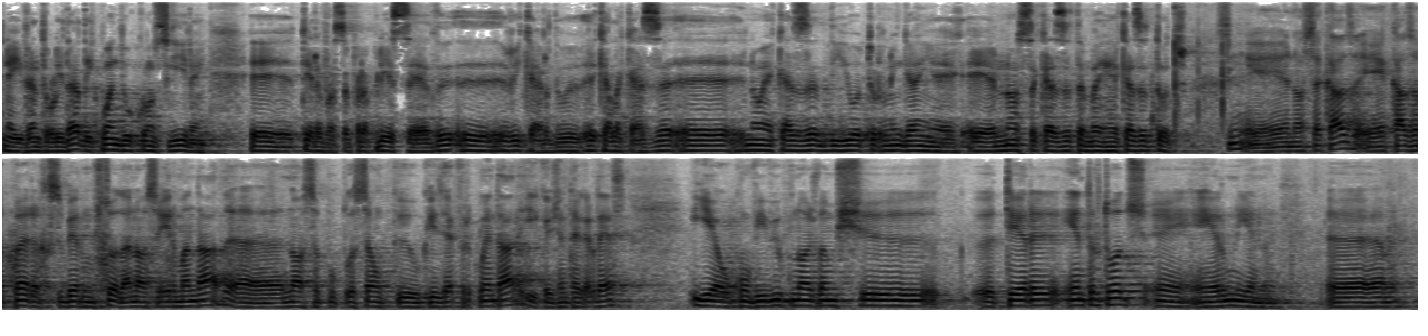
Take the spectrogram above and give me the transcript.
na eventualidade e quando conseguirem ter a vossa própria sede, Ricardo, aquela casa não é casa de outro ninguém, é, é a nossa casa também, é a casa de todos. Sim, é a nossa casa, é a casa para recebermos toda a nossa irmandade, a nossa população que o quiser frequentar e que a gente agradece e é o convívio que nós vamos uh, ter entre todos em, em harmonia. É?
